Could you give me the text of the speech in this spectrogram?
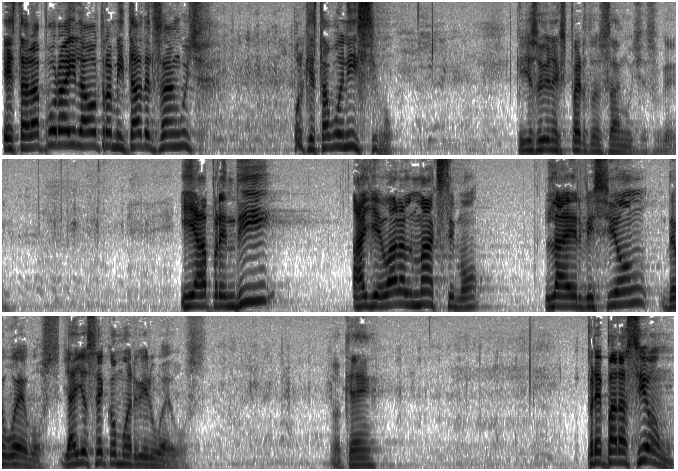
¿estará por ahí la otra mitad del sándwich? Porque está buenísimo. Que yo soy un experto en sándwiches. Y aprendí a llevar al máximo la hervisión de huevos. Ya yo sé cómo hervir huevos. ¿Ok? Preparación.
